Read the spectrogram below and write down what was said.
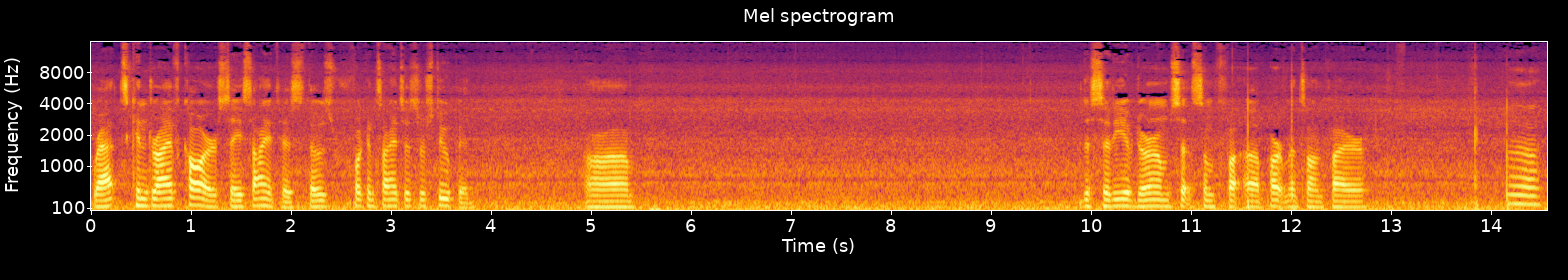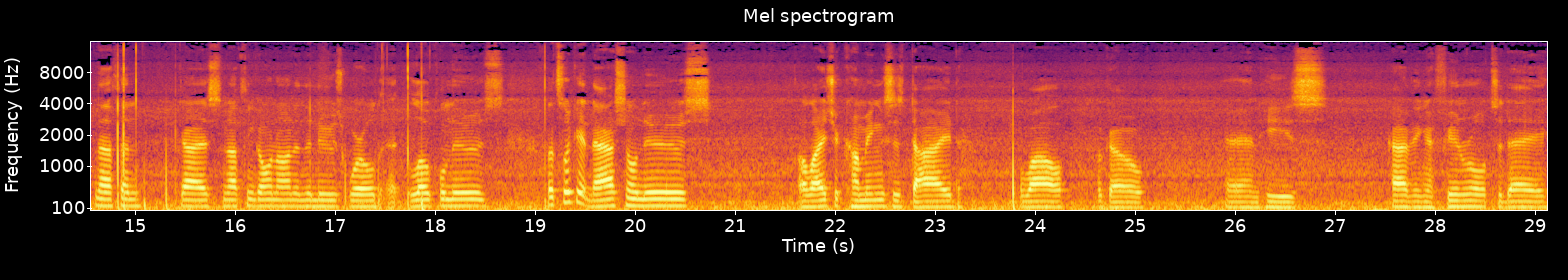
Rats can drive cars, say scientists. Those fucking scientists are stupid. Um, the city of Durham set some uh, apartments on fire. Uh, nothing, guys. Nothing going on in the news world. Uh, local news. Let's look at national news. Elijah Cummings has died a while ago, and he's having a funeral today.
